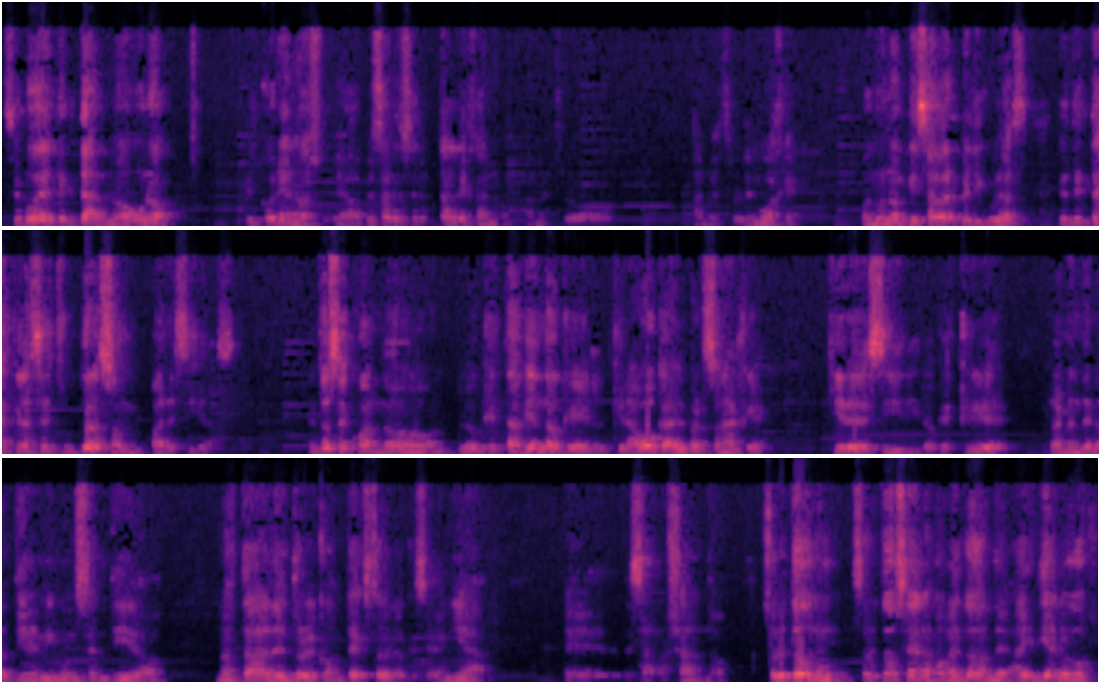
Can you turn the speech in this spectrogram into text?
se puede detectar, ¿no? Uno, el coreano, eh, a pesar de ser tan lejano a nuestro, a nuestro lenguaje, cuando uno empieza a ver películas, detectás que las estructuras son parecidas. Entonces cuando lo que estás viendo que, el- que la boca del personaje quiere decir y lo que escribe realmente no tiene ningún sentido, no está dentro del contexto de lo que se venía eh, desarrollando. Sobre todo, un- sobre todo se dan los momentos donde hay diálogos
